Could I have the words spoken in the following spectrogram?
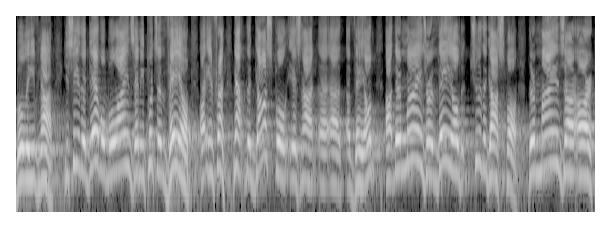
believe not. You see, the devil blinds them. He puts a veil uh, in front. Now, the gospel is not uh, uh, veiled. Uh, their minds are veiled to the gospel. Their minds are, are,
